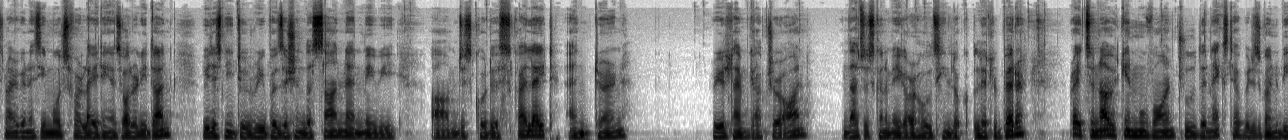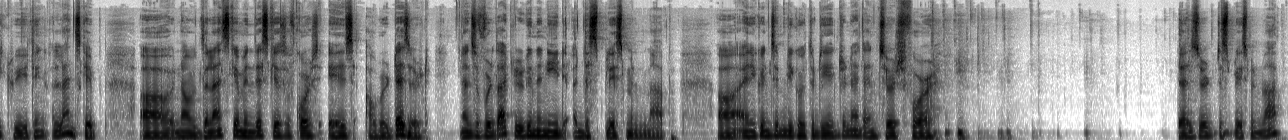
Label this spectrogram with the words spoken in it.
So now you're going to see most of our lighting is already done. We just need to reposition the sun and maybe um, just go to the skylight and turn real-time capture on. And that's just going to make our whole scene look a little better. Right, so now we can move on to the next step, which is going to be creating a landscape. Uh, now, the landscape in this case, of course, is our desert. And so for that, you're going to need a displacement map. Uh, and you can simply go to the internet and search for desert displacement map.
